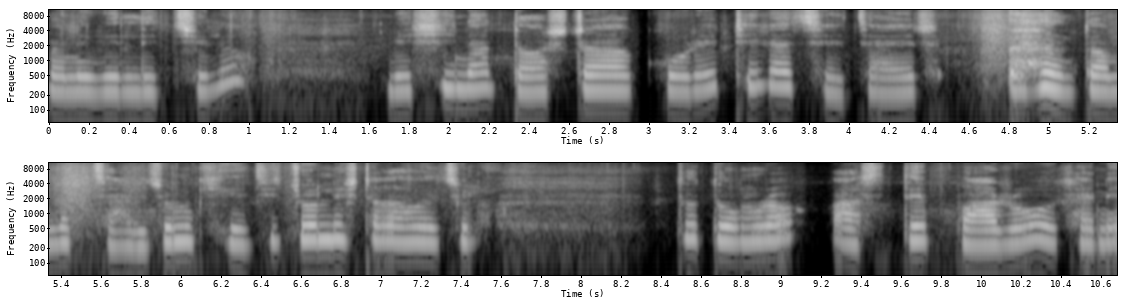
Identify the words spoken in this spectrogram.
মানে বিল দিচ্ছিল। বেশি না, দশ টাকা করে, ঠিক আছে? চায়ের তো আমরা চারজন খেয়েছি, চল্লিশ টাকা হয়েছিল। তো তোমরা আসতে পারো এখানে,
